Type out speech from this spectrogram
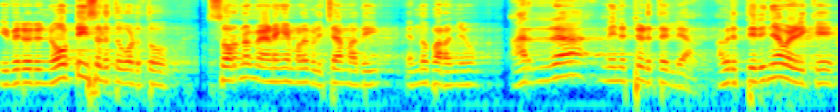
ഇവരൊരു നോട്ടീസ് എടുത്തു കൊടുത്തു. സ്വർണം വേണമെങ്കിൽ നമ്മൾ വിളിച്ചാൽ മതി എന്ന് പറഞ്ഞു. അര മിനിറ്റ് എടുത്തില്ല. അവർ തിരിഞ്ഞ വഴിക്ക്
